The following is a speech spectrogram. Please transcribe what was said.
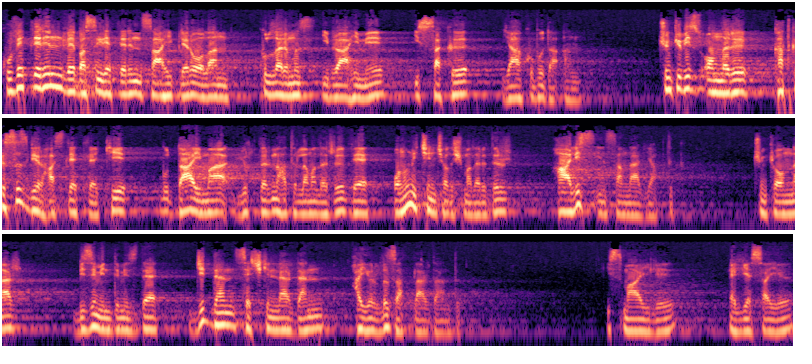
Kuvvetlerin ve basiretlerin sahipleri olan kullarımız İbrahim'i, İshak'ı, Yakub'u da an. Çünkü biz onları katkısız bir hasletle ki bu daima yurtlarını hatırlamaları ve onun için çalışmalarıdır, halis insanlar yaptık. Çünkü onlar bizim indimizde cidden seçkinlerden, hayırlı zatlardandı. İsmail'i, Elyesa'yı,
